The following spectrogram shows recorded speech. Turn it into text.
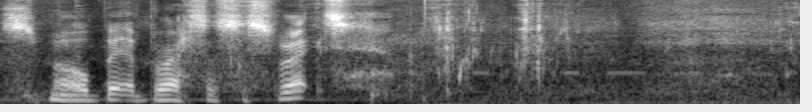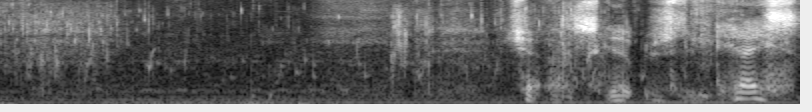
Small bit of brass, I suspect. Check that scope just in case.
